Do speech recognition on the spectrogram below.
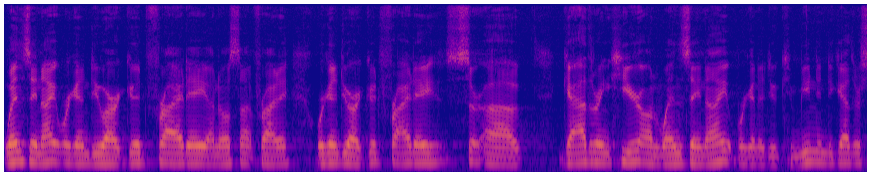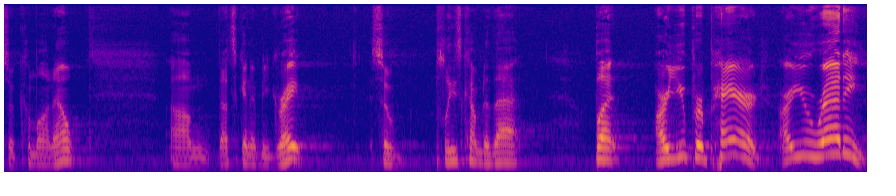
Wednesday night we're going to do our Good Friday. I know it's not Friday. We're going to do our Good Friday uh, gathering here on Wednesday night. We're going to do communion together, so come on out. Um, that's going to be great. So please come to that. But are you prepared? Are you ready?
